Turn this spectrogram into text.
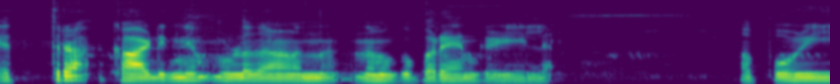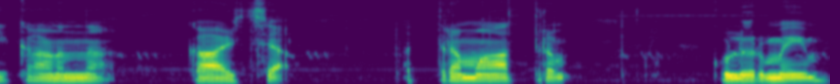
എത്ര കാഠിന്യം ഉള്ളതാണെന്ന് നമുക്ക് പറയാൻ കഴിയില്ല. അപ്പോൾ ഈ കാണുന്ന കാഴ്ച അത്രമാത്രം കുളിർമയും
